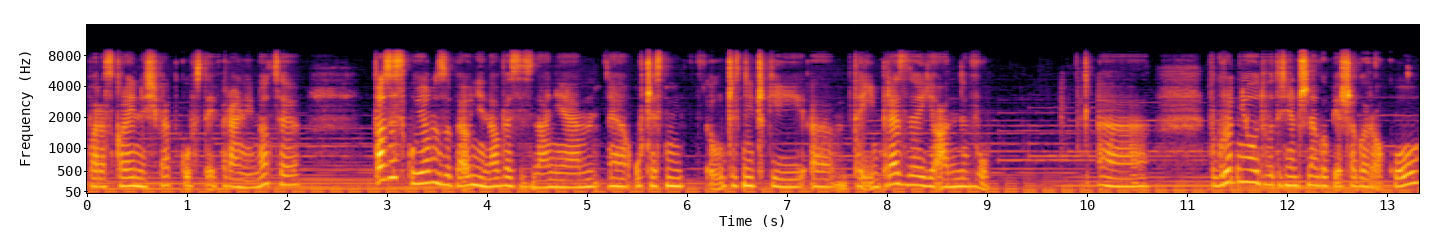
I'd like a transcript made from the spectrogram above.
po raz kolejny świadków z tej feralnej nocy, pozyskują zupełnie nowe zeznanie uczestniczki tej imprezy Joanny W. W grudniu 2001 roku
